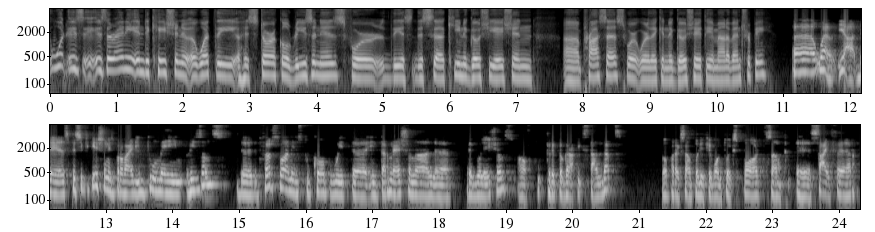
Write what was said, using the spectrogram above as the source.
What is is there any indication of what the historical reason is for this this uh, key negotiation uh, process where where they can negotiate the amount of entropy? Uh, well, yeah, the specification is providing two main reasons. The, the first one is to cope with uh, international uh, regulations of cryptographic standards. So, for example, if you want to export some uh, cipher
